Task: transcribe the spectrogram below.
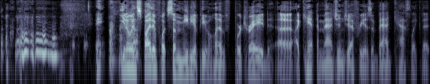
you know, in spite of what some media people have portrayed, uh, I can't imagine Jeffrey as a bad Catholic. That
